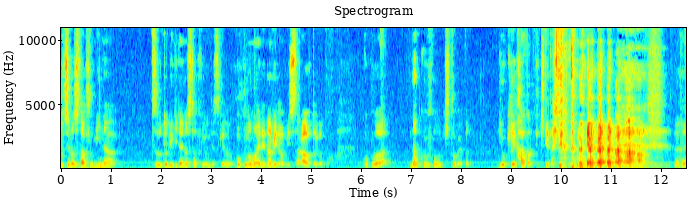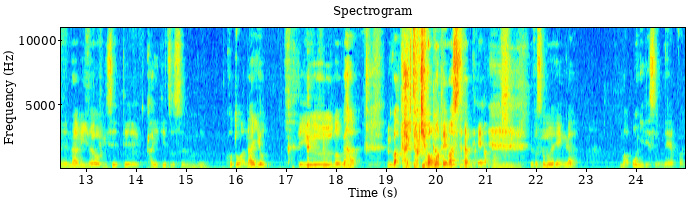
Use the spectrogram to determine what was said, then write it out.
うちのスタッフみんなずっと歴代のスタッフ言うんですけど僕の前で涙を見せたらアウトよと。僕は泣くほど人がやっぱ余計腹立ってきてた人やったんで。涙を見せて解決することはないよっていうのが若い時は思ってましたんで。やっぱその辺が、まあ鬼ですよねやっぱり。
